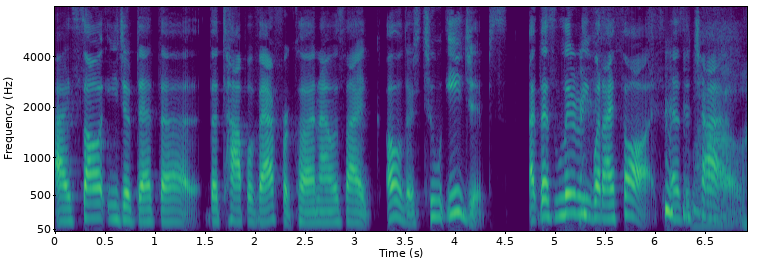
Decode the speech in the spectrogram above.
I saw Egypt at the, the top of Africa and I was like, oh, there's two Egypts. Uh, that's literally what I thought as a child.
